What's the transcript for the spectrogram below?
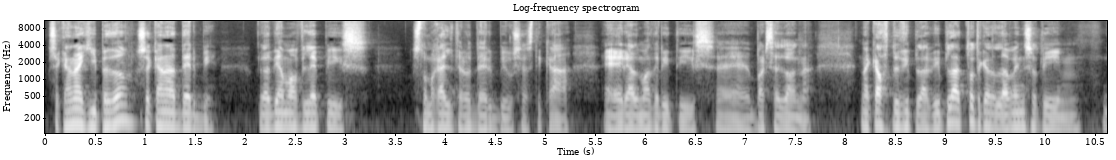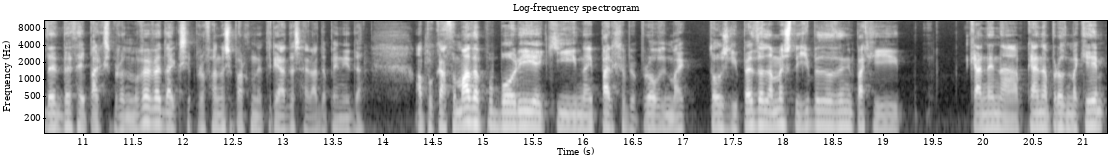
σε κανένα γήπεδο, σε κανένα ντέρμπι. Δηλαδή άμα βλέπεις στο μεγαλύτερο ντέρμπι ουσιαστικά ε, Real Madrid της ε, Barcelona να κάθονται δίπλα-δίπλα, τότε καταλαβαίνεις ότι δεν, δεν θα υπάρξει πρόβλημα. Βέβαια, εντάξει, προφανώς υπάρχουν 30, 40, 50 από κάθε ομάδα που μπορεί εκεί να υπάρχει κάποιο πρόβλημα εκτός γηπέδου, αλλά μέσα στο γήπεδο δεν υπάρχει κανένα, κανένα πρόβλημα. Και μπορεί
